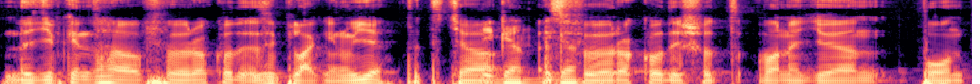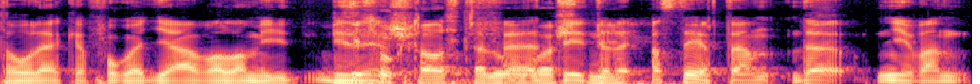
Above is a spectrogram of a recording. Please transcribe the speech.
De egyébként, ha felrakod, ez egy plugin, ugye? Tehát, hogyha igen, ezt igen. felrakod, és ott van egy olyan pont, ahol el kell fogadjál valami bizonyos azt elolvasni. Azt értem, de nyilván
